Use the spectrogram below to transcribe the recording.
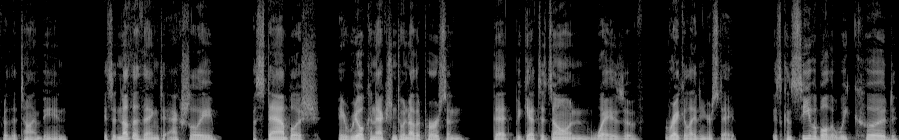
for the time being. It's another thing to actually establish a real connection to another person that begets its own ways of regulating your state. It's conceivable that we could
